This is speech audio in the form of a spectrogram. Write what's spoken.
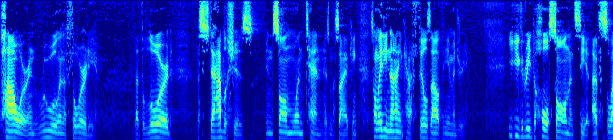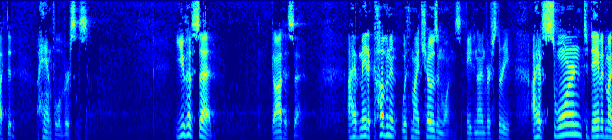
power and rule and authority that the Lord establishes in Psalm 110, his Messiah King. Psalm 89 kind of fills out the imagery. You, you could read the whole psalm and see it. I've selected a handful of verses. You have said, God has said, I have made a covenant with my chosen ones. 89 verse 3. I have sworn to David my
